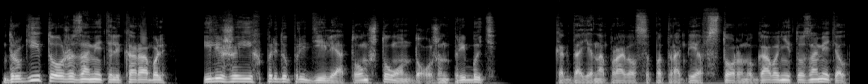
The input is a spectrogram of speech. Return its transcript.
Другие тоже заметили корабль, или же их предупредили о том, что он должен прибыть. Когда я направился по тропе в сторону гавани, то заметил,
